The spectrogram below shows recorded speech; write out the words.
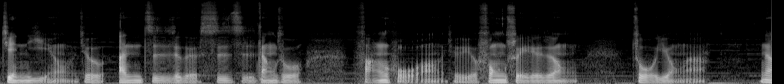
建议哦，就安置这个狮子当做防火啊，就有风水的这种作用啊。那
